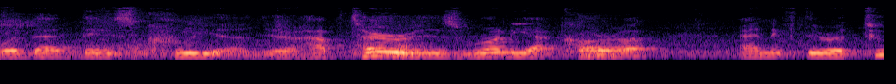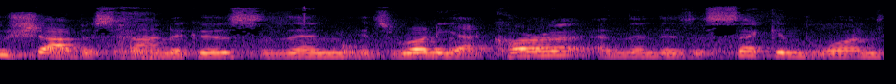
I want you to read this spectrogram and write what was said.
or that day's kriya. Your haftarah is rani akara, and if there are two Shabbos Chanukahs, then it's rani akara, and then there's a second one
